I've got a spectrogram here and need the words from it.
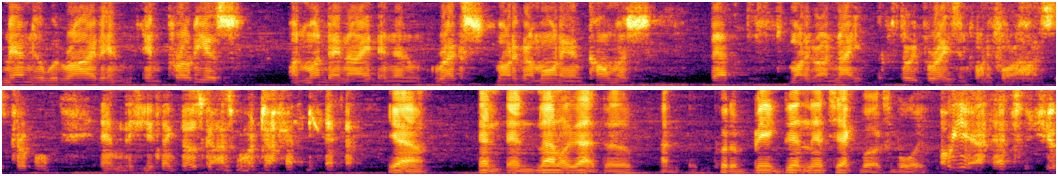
men who would ride in in Proteus on Monday night and then Rex Mardi Gras morning and Comus that Mardi Gras night. Three parades in 24 hours, the triple. And if you think those guys weren't tired, yeah, and and not only that, uh, I put a big dent in their checkbooks, boy. Oh yeah, that's for sure.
